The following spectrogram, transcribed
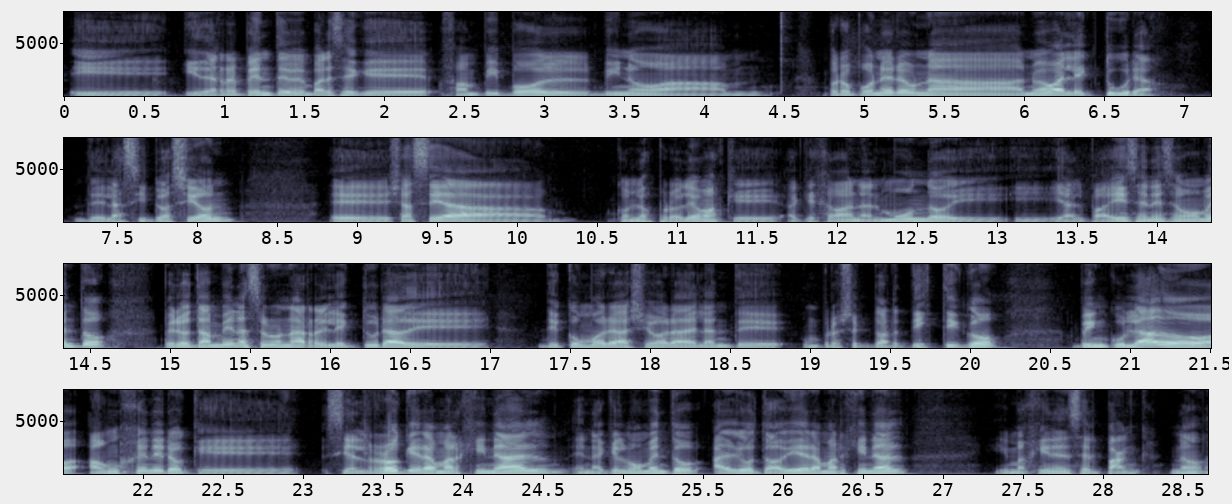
Y, y de repente me parece que Fan People vino a mm, proponer una nueva lectura de la situación, eh, ya sea con los problemas que aquejaban al mundo y, y- y al país en ese momento, pero también hacer una relectura de, de cómo era llevar adelante un proyecto artístico vinculado a un género que, si el rock era marginal, en aquel momento algo todavía era marginal, imagínense el punk, ¿no?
